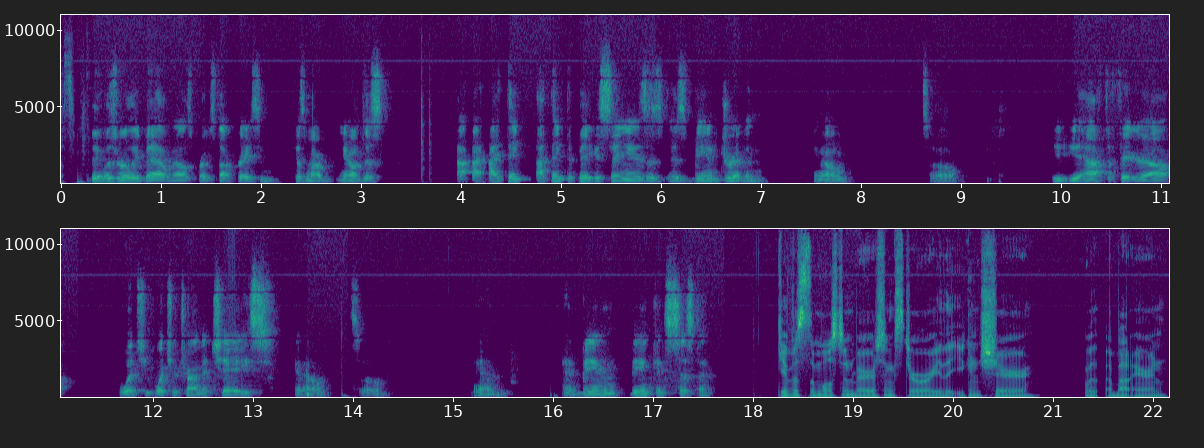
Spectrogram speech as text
awesome. It was really bad when I was pro stock racing because my you know, just I, I- think I think the biggest thing is is, is being driven, you know. So you, you have to figure out what you what you're trying to chase, you know. So and and being being consistent. Give us the most embarrassing story that you can share with about Aaron.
